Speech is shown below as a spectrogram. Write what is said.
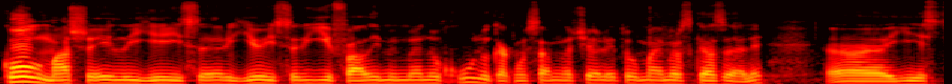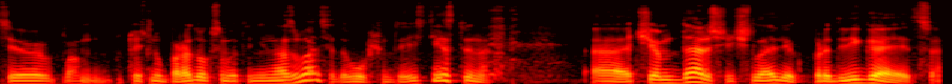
Кол машейли ейсер, ейсер ефалы мимену худу, как мы в самом начале этого маймер сказали, э, есть, э, то есть, ну, парадоксом это не назвать, это, в общем-то, естественно. Э, чем дальше человек продвигается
